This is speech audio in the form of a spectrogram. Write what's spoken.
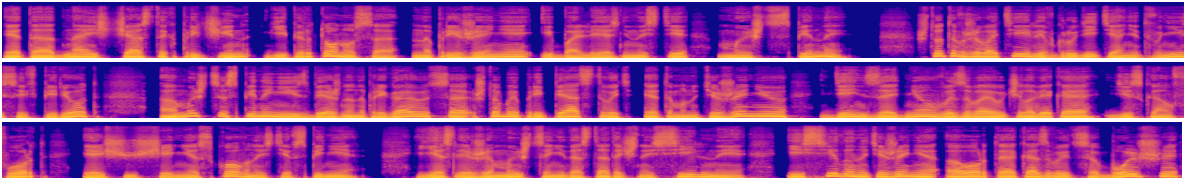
Это одна из частых причин гипертонуса, напряжения и болезненности мышц спины. Что-то в животе или в груди тянет вниз и вперед, а мышцы спины неизбежно напрягаются, чтобы препятствовать этому натяжению, день за днем вызывая у человека дискомфорт и ощущение скованности в спине. Если же мышцы недостаточно сильные и сила натяжения аорты оказывается больше,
